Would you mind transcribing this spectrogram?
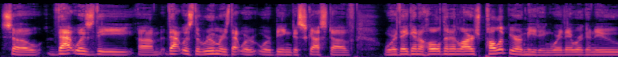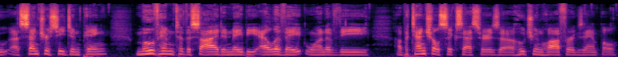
So that was the um, that was the rumors that were, were being discussed of were they going to hold an enlarged Politburo meeting where they were going to uh, censure Xi Jinping, move him to the side, and maybe elevate one of the uh, potential successors, uh, Hu Chunhua, for example,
